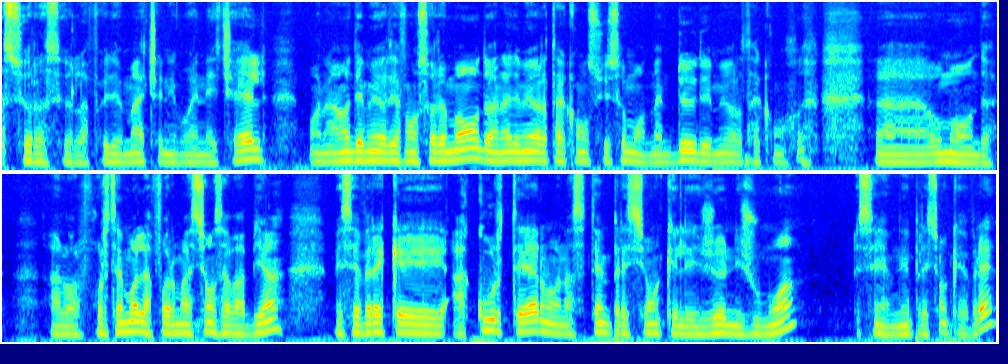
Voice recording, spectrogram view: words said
sur, sur la feuille de match au niveau NHL. On a un des meilleurs défenseurs au monde, on a un des meilleurs attaquants suisses au monde, même deux des meilleurs attaquants euh, au monde. Alors forcément, la formation, ça va bien, mais c'est vrai qu'à court terme, on a cette impression que les jeunes jouent moins. C'est une impression qui est vraie,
